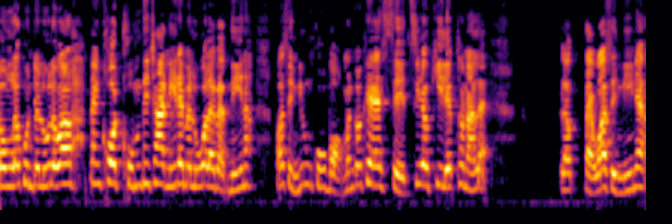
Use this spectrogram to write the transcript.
ลงแล้วคุณจะรู้เลยว่าแม่งโคตรคุ้มที่ชาตินี้ได้มารู้อะไรแบบนี้นะเพราะสิ่งที่คุณครูบอกมันก็แค่เศษเสี้ยวขี้เล็บเท่านั้นแหละแล้วแต่ว่าสิ่งนี้เนี่ย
